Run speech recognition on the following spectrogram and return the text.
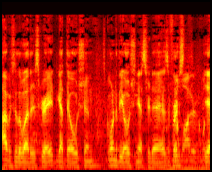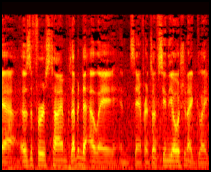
Obviously the weather's great. You got the ocean. I was going to the ocean yesterday. It was the first. water. How about yeah, it was the first time because I've been to LA and San Fran, so I've seen the ocean. I like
